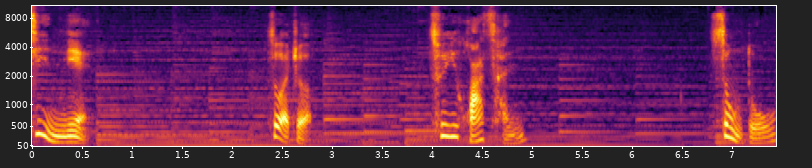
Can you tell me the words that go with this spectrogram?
信念。作者：崔华岑。诵读：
